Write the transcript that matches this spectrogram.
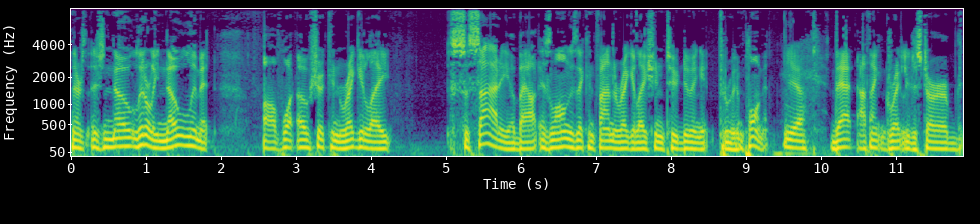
There's there's no literally no limit of what OSHA can regulate society about as long as they can find the regulation to doing it through employment. Yeah. That I think greatly disturbed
